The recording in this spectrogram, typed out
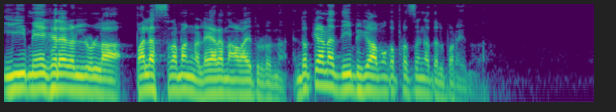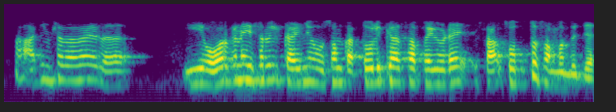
ഈ മേഖലകളിലുള്ള പല ശ്രമങ്ങൾ ഏറെ നാളായി തുടർന്ന് എന്തൊക്കെയാണ് ദീപിക മുഖപ്രസംഗത്തിൽ പറയുന്നത്? അതായത് ഈ ഓർഗനൈസറിൽ കഴിഞ്ഞ ദിവസം കത്തോലിക്ക സഭയുടെ സ്വത്ത് സംബന്ധിച്ച്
